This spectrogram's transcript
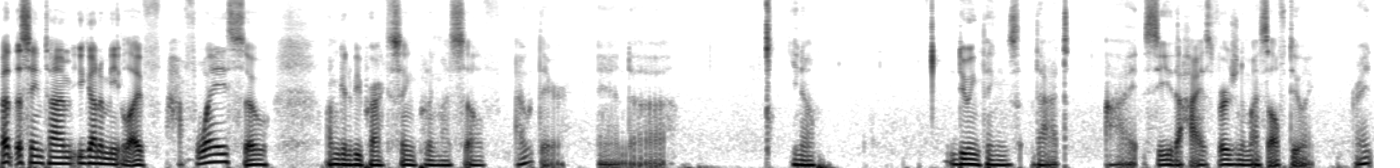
but at the same time you gotta meet life halfway so i'm gonna be practicing putting myself out there and uh, you know doing things that I see the highest version of myself doing, right?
